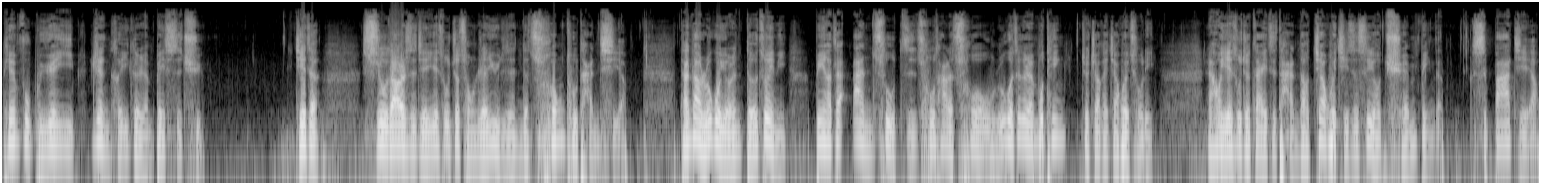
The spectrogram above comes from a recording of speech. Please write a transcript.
天父不愿意任何一个人被失去。接着。十五到二十节，耶稣就从人与人的冲突谈起啊，谈到如果有人得罪你，便要在暗处指出他的错误。如果这个人不听，就交给教会处理。然后耶稣就再一次谈到教会其实是有权柄的。十八节啊，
